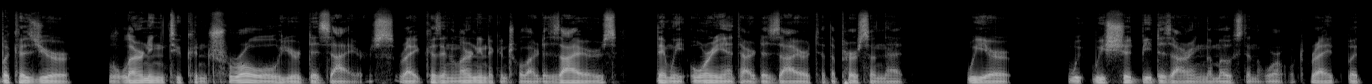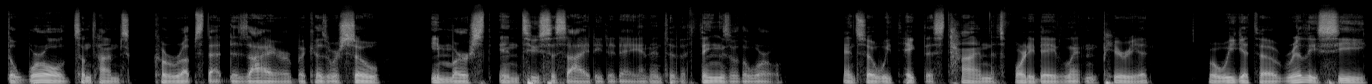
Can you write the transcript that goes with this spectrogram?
because you're learning to control your desires, right? Because in learning to control our desires, then we orient our desire to the person that we are we, we should be desiring the most in the world, right? But the world sometimes corrupts that desire because we're so immersed into society today and into the things of the world. And so we take this time, this 40 day Lenten period, where we get to really see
